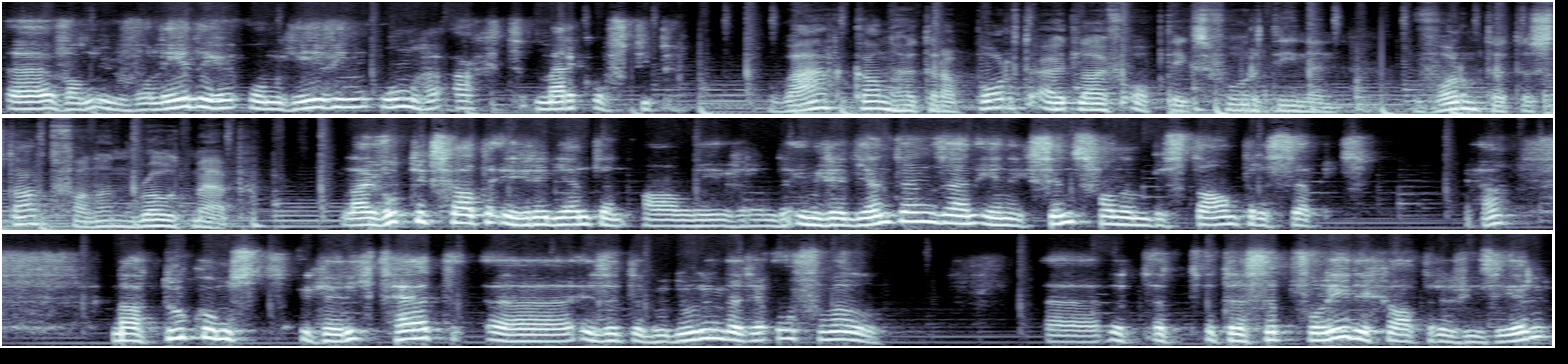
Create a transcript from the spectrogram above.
van uw volledige omgeving, ongeacht merk of type. Waar kan het rapport uit Live Optics voor dienen? Vormt het de start van een roadmap? Live Optics gaat de ingrediënten aanleveren. De ingrediënten zijn enigszins van een bestaand recept. Ja? Naar toekomstgerichtheid uh, is het de bedoeling dat je ofwel uh, het, het, het, recept volledig gaat reviseren,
